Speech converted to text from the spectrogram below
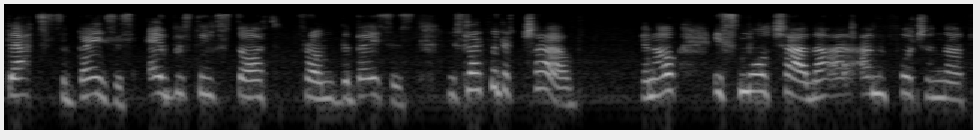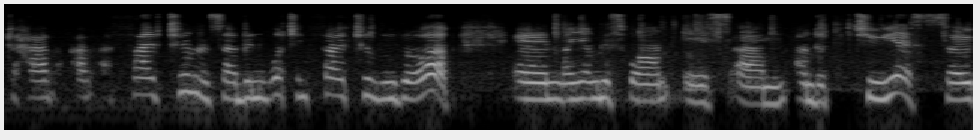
That's the basis. Everything starts from the basis. It's like with a child. You know, a small child. Now, I'm fortunate enough to have uh, five children, so I've been watching five children grow up, and my youngest one is um, under two years. So,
